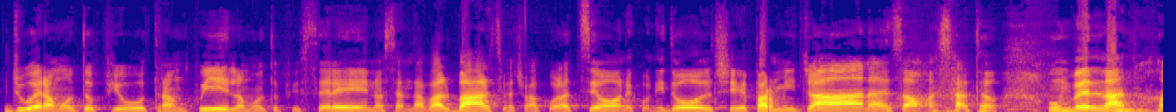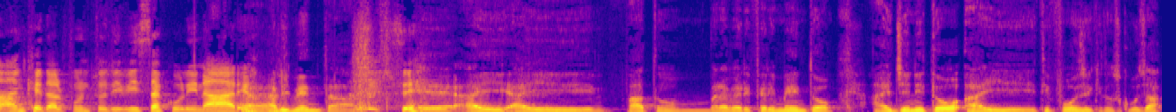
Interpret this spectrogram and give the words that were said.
giù era molto più tranquillo, molto più sereno, si andava al bar, si faceva colazione con i dolci, parmigiana, insomma è stato un bell'anno anche dal punto di vista culinario. Eh, alimentare. sì. eh, hai, hai, fatto un breve riferimento ai genitori, ai tifosi, chiedo scusa,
